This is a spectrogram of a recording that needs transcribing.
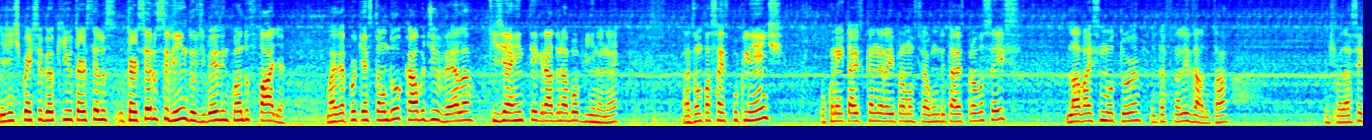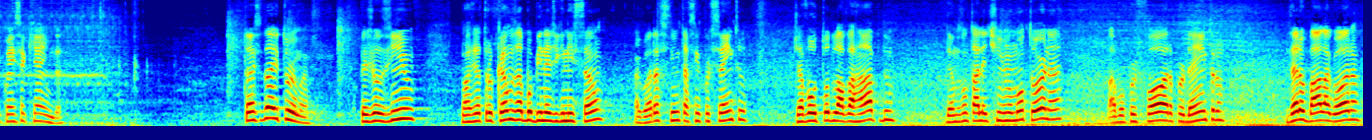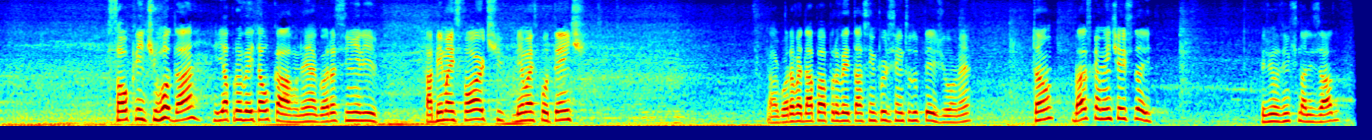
E a gente percebeu que o terceiro, o terceiro cilindro de vez em quando falha. Mas é por questão do cabo de vela que já é reintegrado na bobina, né? Nós vamos passar isso pro cliente. Vou conectar o scanner aí para mostrar alguns detalhes para vocês. Lavar esse motor e tá finalizado, tá? A gente vai dar sequência aqui ainda. Então é isso daí, turma. Peugeotzinho. Nós já trocamos a bobina de ignição. Agora sim, tá 100%. Já voltou do lava rápido. Demos um taletinho no motor, né? Lavou por fora, por dentro. Zero bala agora. Só o cliente rodar e aproveitar o carro, né? Agora sim ele tá bem mais forte, bem mais potente. Agora vai dar para aproveitar 100% do Peugeot, né? Então, basicamente é isso daí. Peugeotzinho finalizado.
